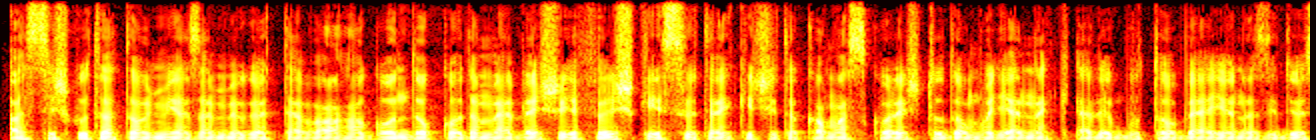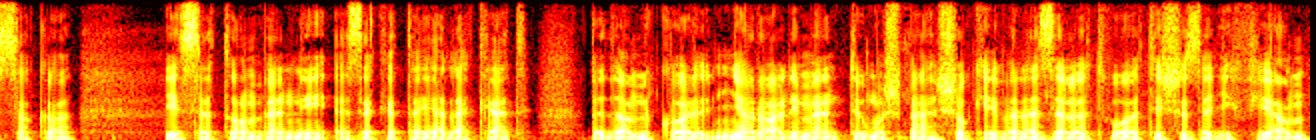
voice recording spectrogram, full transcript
azt is kutatom, hogy mi az, ami mögötte van. Ha gondolkodom ebbe, és ugye föl is készültem kicsit a kamaszkor, és tudom, hogy ennek előbb-utóbb eljön az időszaka, észre tudom venni ezeket a jeleket. De amikor nyaralni mentünk, most már sok évvel ezelőtt volt, és az egyik fiam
